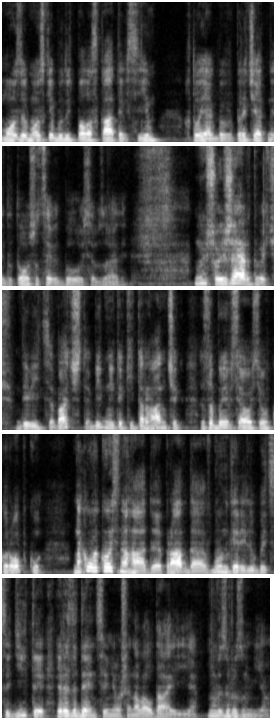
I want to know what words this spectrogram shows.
Мозки будуть поласкати всім, хто якби причетний до того, що це відбулося взагалі. Ну і що, і жертвич, дивіться, бачите, бідний такий тарганчик забився ось в коробку. На кого когось нагадує, правда? В бункері любить сидіти, і резиденція у нього ще на Валдаї є. Ну, ви зрозуміли.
